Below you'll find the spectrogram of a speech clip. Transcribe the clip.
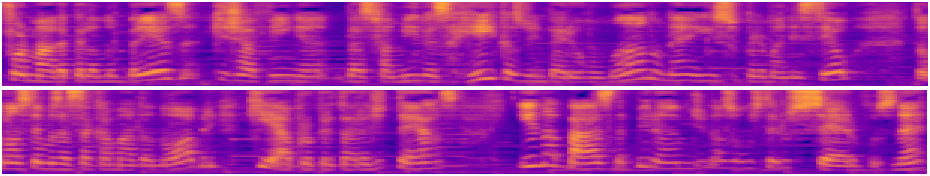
formada pela nobreza, que já vinha das famílias ricas do Império Romano, né? Isso permaneceu. Então nós temos essa camada nobre, que é a proprietária de terras, e na base da pirâmide nós vamos ter os servos, né?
